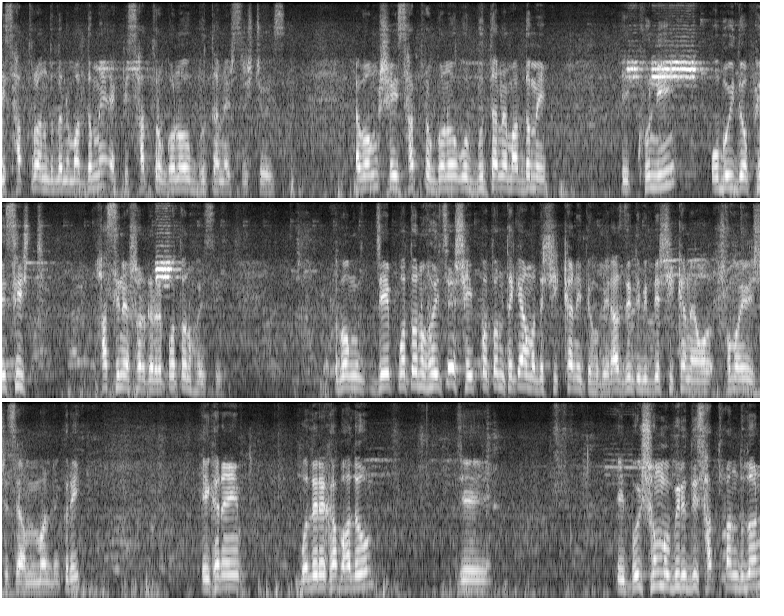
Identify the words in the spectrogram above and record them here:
এই ছাত্র আন্দোলনের মাধ্যমে একটি ছাত্র গণ অভ্যুত্থানের সৃষ্টি হয়েছে। এবং সেই ছাত্র গণ অভ্যুত্থানের মাধ্যমে এই খুনি অবৈধ ফেসিস্ট হাসিনা সরকারের পতন হয়েছে। এবং যে পতন হয়েছে, সেই পতন থেকে আমাদের শিক্ষা নিতে হবে। রাজনীতিবিদদের শিক্ষা নেওয়ার সময় এসেছে, আমি মনে করি। এখানে বলে রেখা ভালো যে এই বৈষম্য বিরোধী ছাত্র আন্দোলন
